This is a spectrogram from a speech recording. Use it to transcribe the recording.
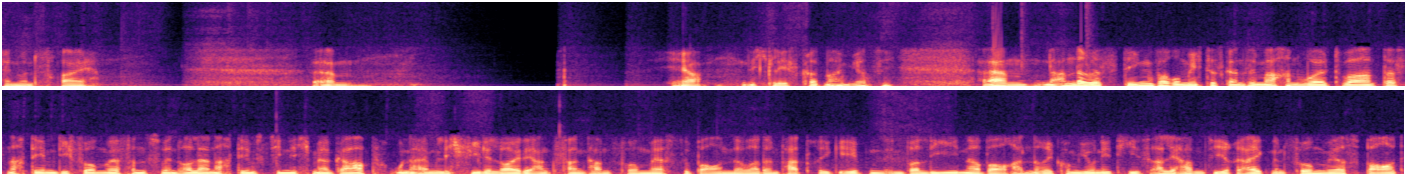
einwandfrei. Ähm ja, ich lese gerade noch im IRC. Ähm, ein anderes Ding, warum ich das Ganze machen wollte, war, dass nachdem die Firmware von Sven Oller, nachdem es die nicht mehr gab, unheimlich viele Leute angefangen haben, Firmwares zu bauen. Da war dann Patrick eben in Berlin, aber auch andere Communities. Alle haben sie ihre eigenen Firmwares gebaut,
